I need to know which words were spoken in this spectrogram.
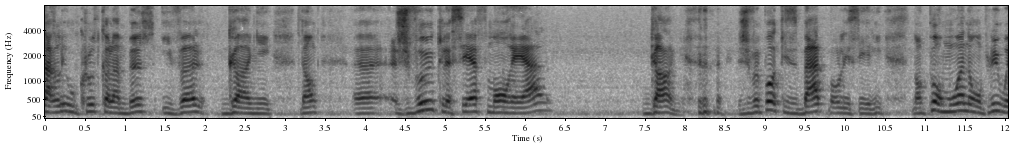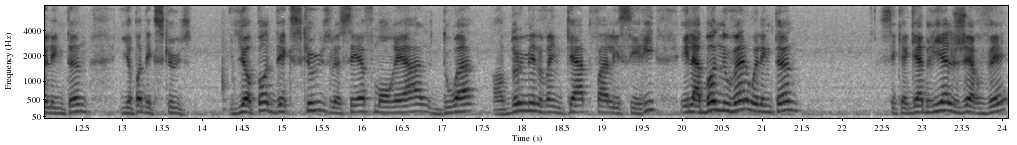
parler au crew Columbus, ils veulent gagner. Donc, euh, je veux que le CF Montréal gagne. je veux pas qu'ils se battent pour les séries. Donc, pour moi non plus, Wellington, il n'y a pas d'excuse. Il n'y a pas d'excuse. Le CF Montréal doit, en 2024, faire les séries. Et la bonne nouvelle, Wellington, c'est que Gabriel Gervais,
